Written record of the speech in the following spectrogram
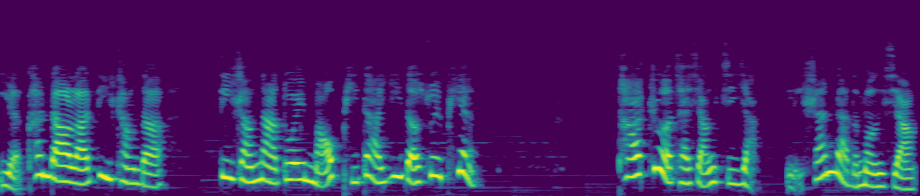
也看到了地上的。地上那堆毛皮大衣的碎片，他这才想起亚历山大的梦想。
